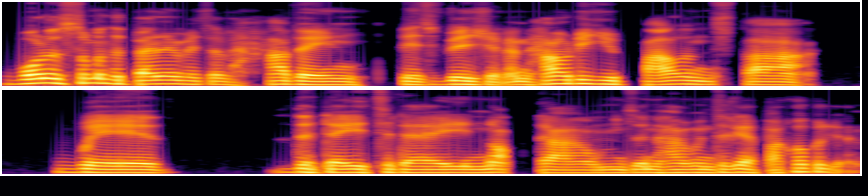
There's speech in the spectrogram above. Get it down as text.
what are some of the benefits of having this vision and how do you balance that with the day-to-day knockdowns and having to get back up again?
